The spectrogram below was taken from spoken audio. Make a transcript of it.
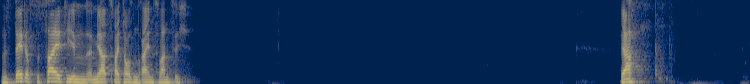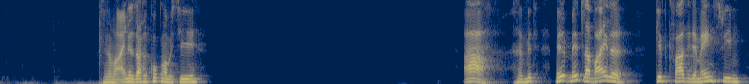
Im State of Society im, im Jahr 2023. Ja. Lass mich noch mal eine Sache gucken, ob ich die. Ah, mit, mit, mittlerweile gibt quasi der Mainstream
